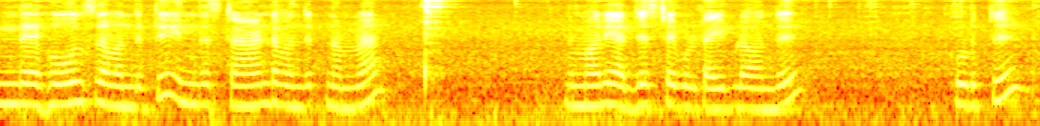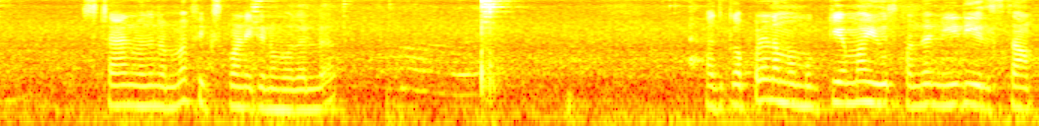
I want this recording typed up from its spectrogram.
இந்த ஹோல்ஸில் வந்துட்டு இந்த ஸ்டாண்டை வந்துட்டு நம்ம இந்த மாதிரி அட்ஜஸ்டபிள் டைப்பில் வந்து கொடுத்து ஸ்டாண்ட் வந்து நம்ம ஃபிக்ஸ் பண்ணிக்கணும் முதல்ல. அதுக்கப்புறம் நம்ம முக்கியமாக யூஸ் பண்ணுற நீடியல்ஸ் தான்.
